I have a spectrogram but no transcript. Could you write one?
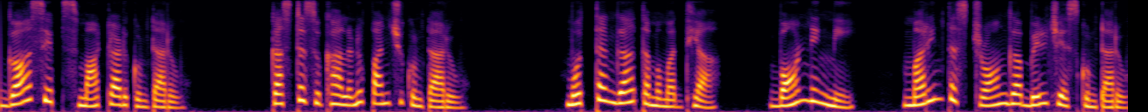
గాసిప్స్ మాట్లాడుకుంటారు. కష్టసుఖాలను పంచుకుంటారు. మొత్తంగా తమ మధ్య బాండింగ్ని మరింత స్ట్రాంగ్గా బిల్డ్ చేసుకుంటారు.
